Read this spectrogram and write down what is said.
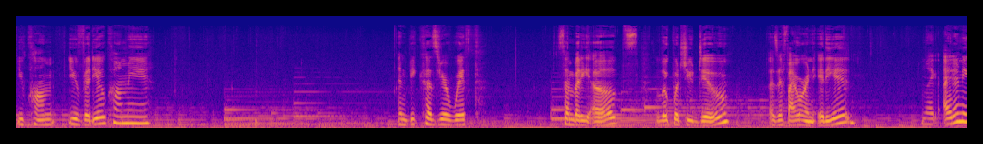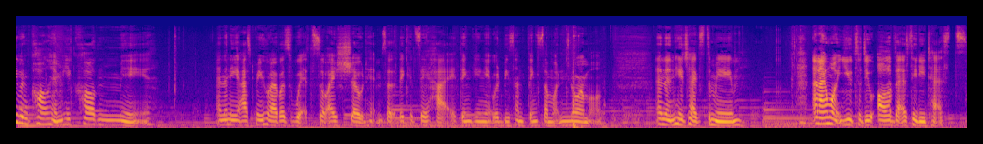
You call you video call me and because you're with somebody else, look what you do as if I were an idiot. Like, I didn't even call him. He called me. And then he asked me who I was with, so I showed him so that they could say hi, thinking it would be something somewhat normal. And then he texted me, and I want you to do all of the STD tests.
